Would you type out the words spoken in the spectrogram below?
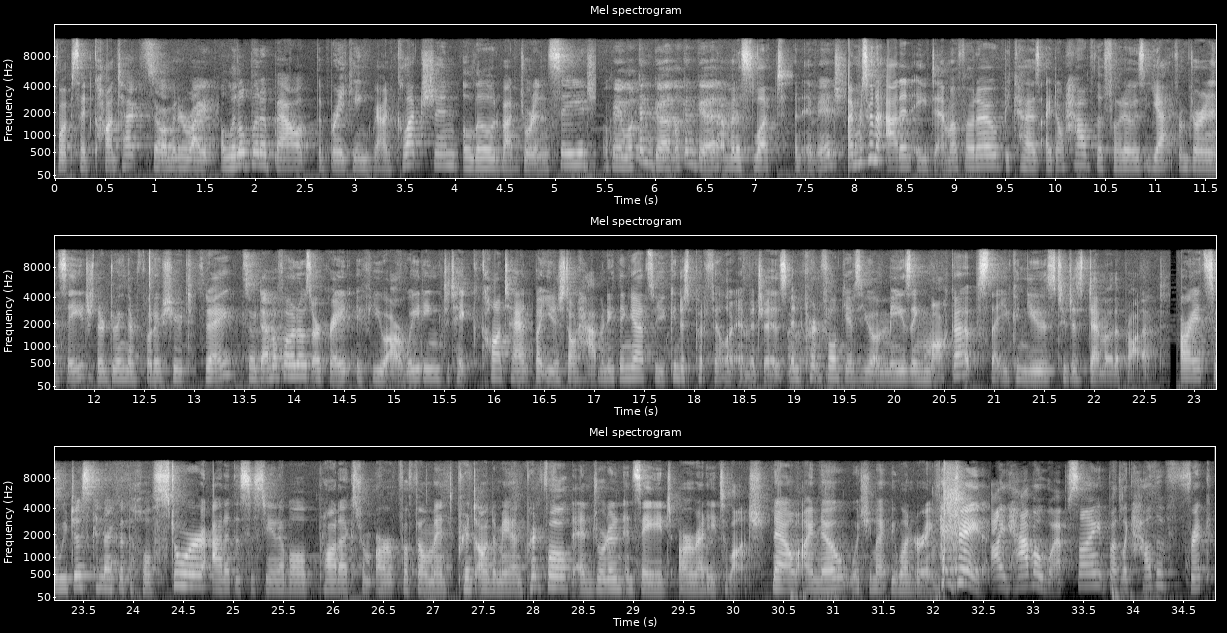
website context. So I'm gonna write a little bit about the Breaking Ground collection, a little bit about Jordan Sage. Okay, looking good, looking good. I'm gonna select an image. I'm just gonna add in a demo photo because I don't have the photos yet from Jordan and Sage. They're doing their photo shoot today. So demo photos are great if you are waiting to take content, but you just don't have anything yet. So you can just put filler images. And Printful gives you amazing mock-ups that you can use to just demo the product. All right, so we just connected the whole store, added the sustainable products from our fulfillment, print on demand, Printful, and Jordan and Sage are ready to launch. Now, I know what you might be wondering. Hey Jade, I have a website, but like how the frick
